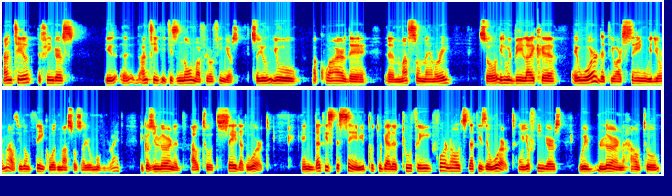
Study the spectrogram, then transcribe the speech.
until the fingers is, uh, until it is normal for your fingers. So you you acquire the uh, muscle memory so it will be like a, a, word that you are saying with your mouth. You don't think what muscles are you moving, right? Because you learned how to say that word. And that is the same. You put together two, three, four notes, that is a word. And your fingers will learn how to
